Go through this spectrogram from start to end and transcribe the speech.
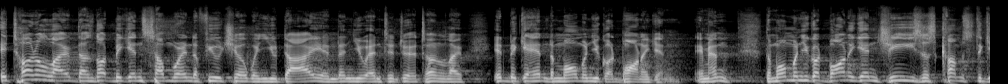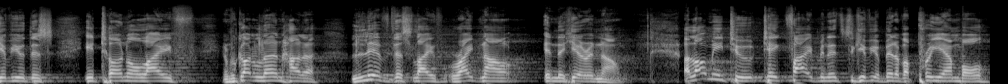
eternal life does not begin somewhere in the future when you die and then you enter into eternal life. It began the moment you got born again. Amen. The moment you got born again, Jesus comes to give you this eternal life. And we've got to learn how to live this life right now in the here and now. Allow me to take five minutes to give you a bit of a preamble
